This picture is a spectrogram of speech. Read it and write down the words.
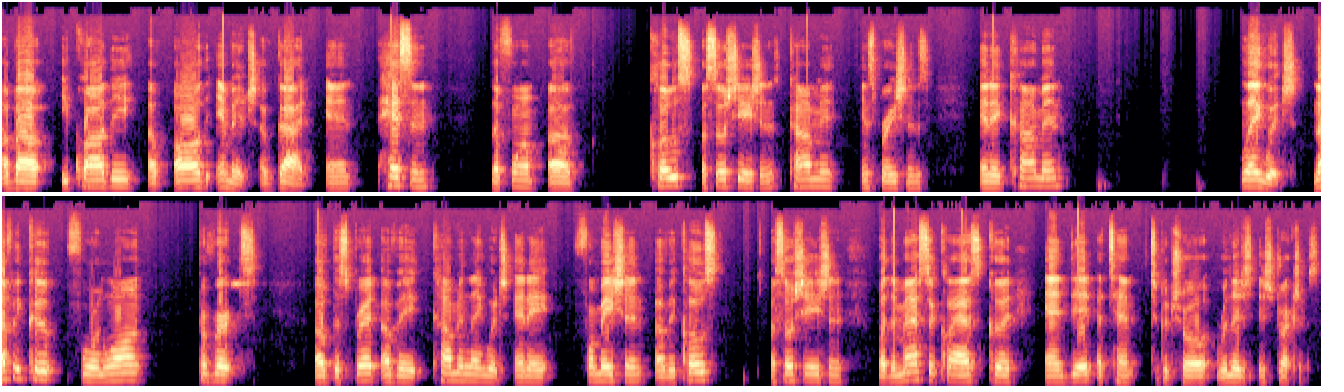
about equality of all the image of God and Hessen, the form of close associations, common inspirations, and a common language. Nothing could for long pervert of the spread of a common language and a formation of a close association, but the master class could and did attempt to control religious instructions.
